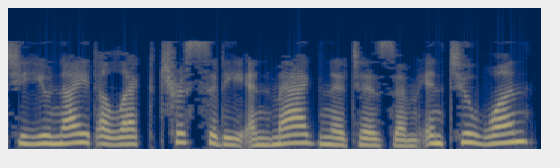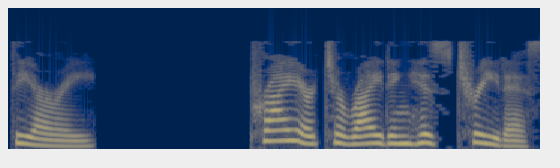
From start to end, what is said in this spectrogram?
to unite electricity and magnetism into one theory. Prior to writing his treatise,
